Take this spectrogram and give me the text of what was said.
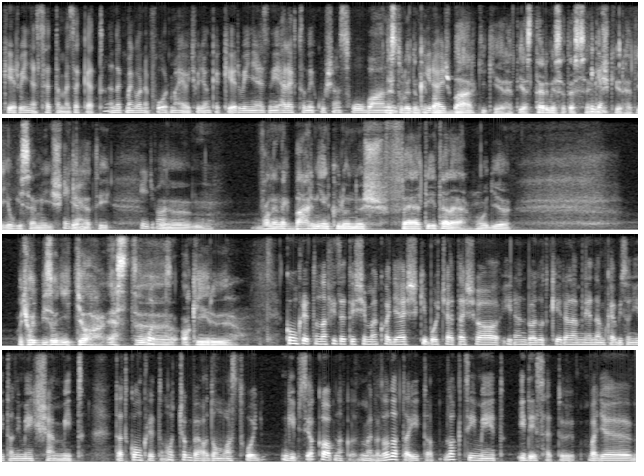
kérvényezhetem ezeket. Ennek megvan a formája, hogy hogyan kell kérvényezni, elektronikusan, szóban, Ez tulajdonképpen írásban. bárki kérheti. Ez természetes személy Igen. is kérheti, jogi személy is Igen. kérheti. Így van. Ö, van ennek bármilyen különös feltétele, hogy hogy hogy bizonyítja ezt Ott. a kérő? Konkrétan a fizetési meghagyás kibocsátása irányba adott kérelemnél nem kell bizonyítani még semmit. Tehát konkrétan ott csak beadom azt, hogy gipszjakabnak meg az adatait, a lakcímét, idézhető, vagy ö,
